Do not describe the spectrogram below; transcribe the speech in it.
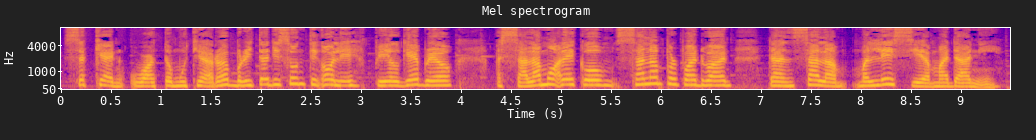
Sekian Warta Mutiara berita disunting oleh Phil Gabriel. Assalamualaikum, salam perpaduan dan salam Malaysia Madani.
